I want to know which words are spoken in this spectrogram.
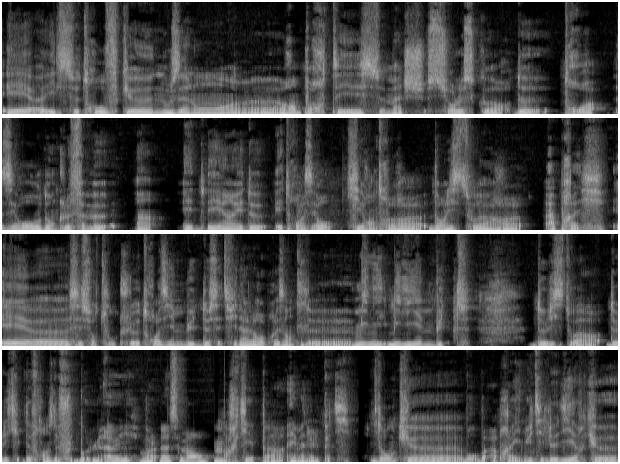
Et euh, il se trouve que nous allons euh, remporter ce match sur le score de 3-0, donc le fameux 1 et, et 1 et 2 et 3-0, qui rentrera dans l'histoire euh, après. Et euh, c'est surtout que le troisième but de cette finale représente le millième but de l'histoire de l'équipe de France de football. Ah oui, voilà. c'est marrant. Marqué par Emmanuel Petit. Donc euh, bon bah après inutile de dire que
